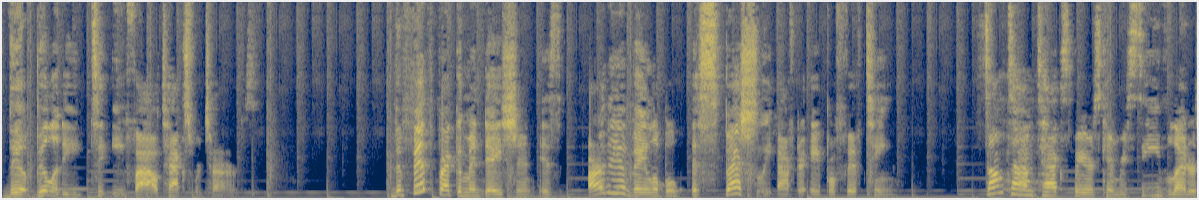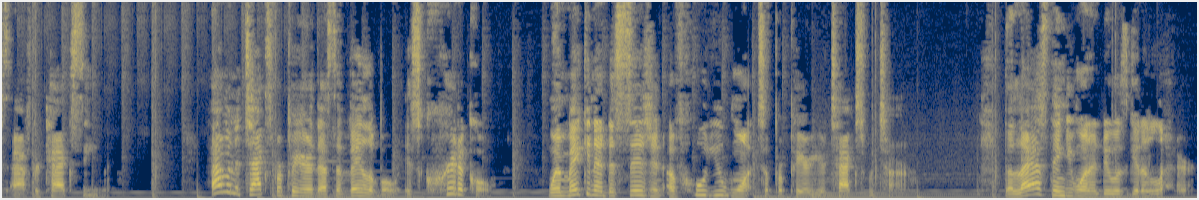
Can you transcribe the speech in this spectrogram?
the ability to e-file tax returns. The fifth recommendation is are they available especially after April 15? Sometimes taxpayers can receive letters after tax season. Having a tax preparer that's available is critical when making a decision of who you want to prepare your tax return. The last thing you want to do is get a letter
